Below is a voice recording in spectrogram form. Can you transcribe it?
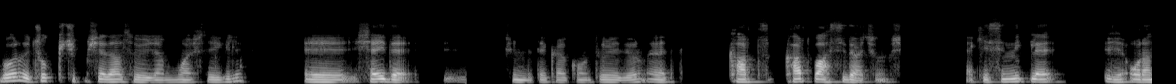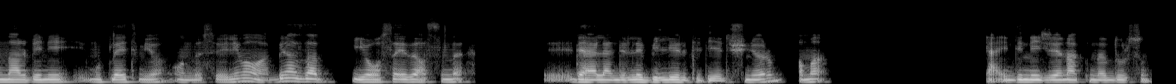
Bu arada çok küçük bir şey daha söyleyeceğim bu maçla ilgili. Ee, şey de e, şimdi tekrar kontrol ediyorum. Evet. Kart kart bahsi de açılmış. Ya kesinlikle e, oranlar beni mutlu etmiyor. Onu da söyleyeyim ama biraz daha iyi olsaydı aslında e, değerlendirilebilirdi diye düşünüyorum. Ama yani dinleyicilerin aklında dursun.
